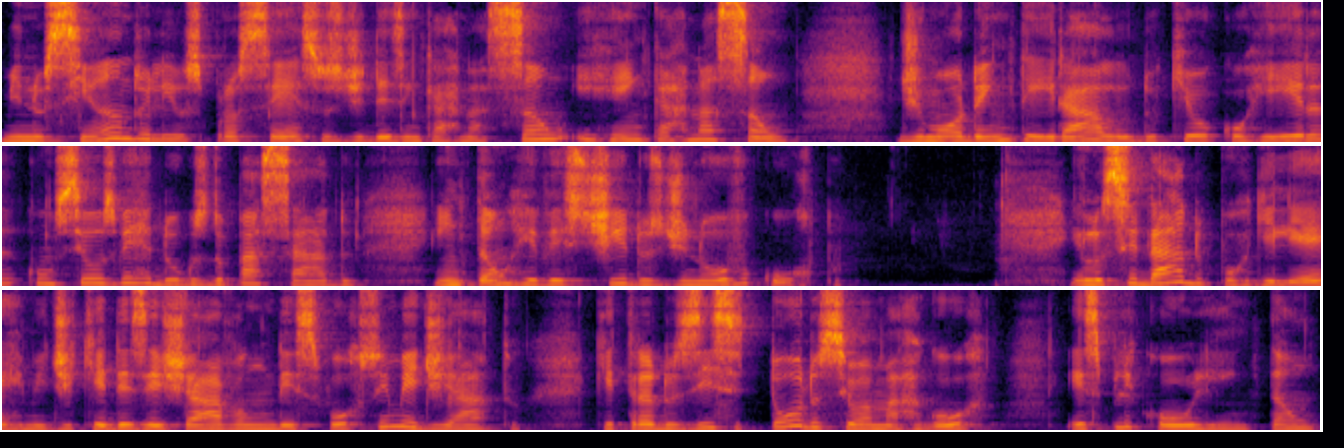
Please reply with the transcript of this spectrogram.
minuciando-lhe os processos de desencarnação e reencarnação, de modo a inteirá-lo do que ocorrera com seus verdugos do passado, então revestidos de novo corpo. Elucidado por Guilherme de que desejava um desforço imediato que traduzisse todo o seu amargor, explicou-lhe então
